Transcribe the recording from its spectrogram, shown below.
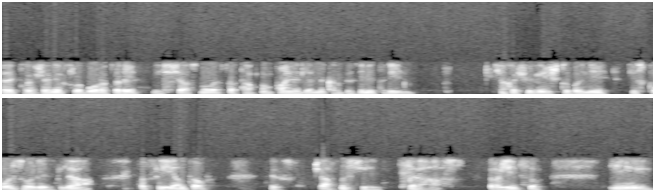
Electrogenics Laboratories и сейчас новая стартап-компания для микродозиметрии. Я хочу видеть, чтобы они использовались для пациентов, в частности для австралийцев, и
